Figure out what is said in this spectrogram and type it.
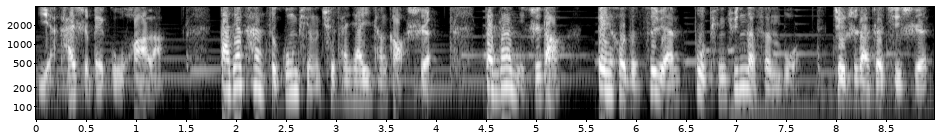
也开始被固化了。大家看似公平去参加一场考试，但当你知道。背后的资源不平均的分布，就知道这其实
